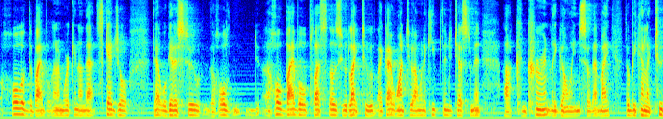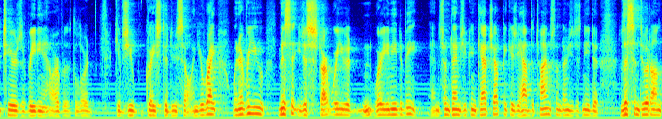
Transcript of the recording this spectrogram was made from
whole of the Bible, and I'm working on that schedule that will get us through the whole whole Bible plus those who'd like to, like I want to. I want to keep the New Testament uh, concurrently going. So that might, there'll be kind of like two tiers of reading, however the Lord gives you grace to do so. And you're right, whenever you miss it, you just start where you, where you need to be. And sometimes you can catch up because you have the time. Sometimes you just need to listen to it on,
